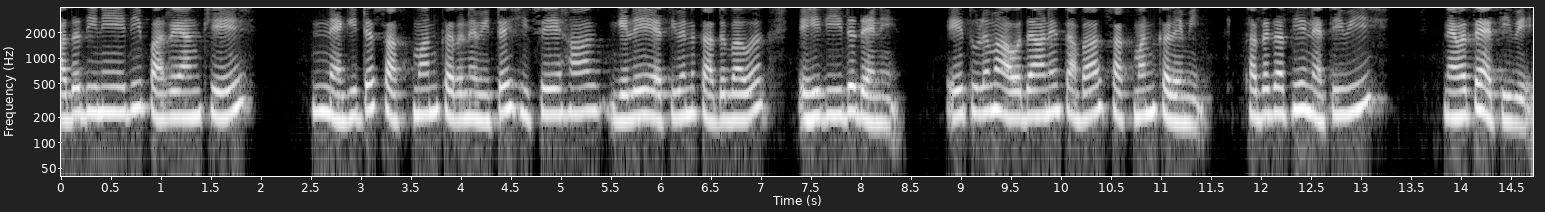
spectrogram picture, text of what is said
අද දිනේදී පර්යංකේ නැගිට සක්මන් කරන විට හිසේ හා ගෙලේ ඇතිවන තද බව එහිදීද දැනේ. ඒ තුලම අවධානය තබා සක්මන් කළෙමි. තද ගතිය නැති වී නැවත ඇතිවේ.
